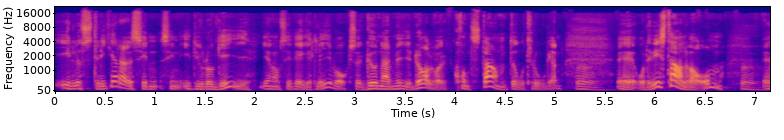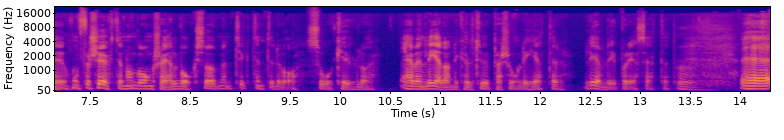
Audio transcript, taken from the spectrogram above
illustrerade sin, sin ideologi genom sitt eget liv också. Gunnar Myrdal var konstant otrogen mm. eh, och det visste Alva om. Mm. Eh, hon försökte någon gång själv också men tyckte inte det var så kul. Och även ledande kulturpersonligheter levde ju på det sättet. Mm. Eh,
